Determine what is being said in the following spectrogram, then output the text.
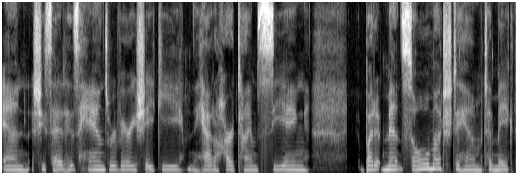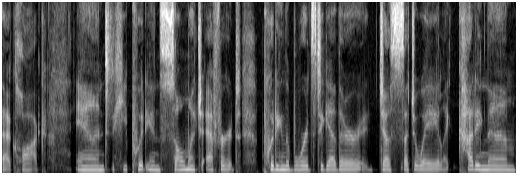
And she said his hands were very shaky, he had a hard time seeing, but it meant so much to him to make that clock and he put in so much effort putting the boards together just such a way like cutting them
